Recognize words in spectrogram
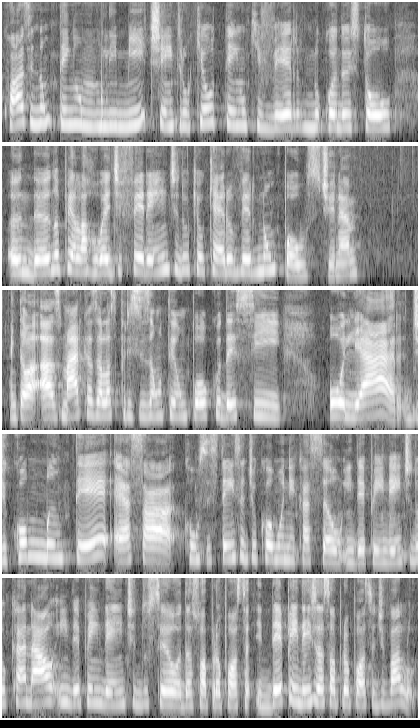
quase não tem um limite entre o que eu tenho que ver no, quando eu estou andando pela rua, é diferente do que eu quero ver num post, né? Então, as marcas elas precisam ter um pouco desse olhar de como manter essa consistência de comunicação independente do canal, independente do seu, da sua proposta, independente da sua proposta de valor.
